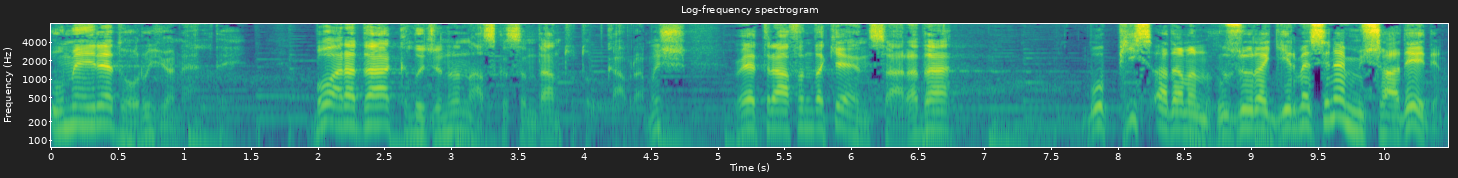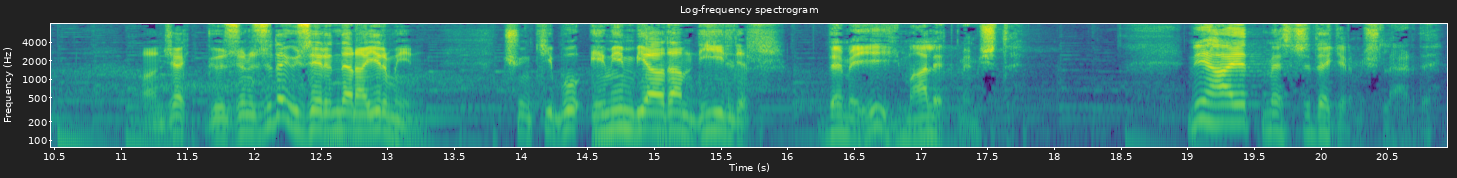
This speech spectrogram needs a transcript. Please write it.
Umeyr'e doğru yöneldi. Bu arada kılıcının askısından tutup kavramış ve etrafındaki ensara da Bu pis adamın huzura girmesine müsaade edin. Ancak gözünüzü de üzerinden ayırmayın. Çünkü bu emin bir adam değildir. demeyi ihmal etmemişti. Nihayet mescide girmişlerdi.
